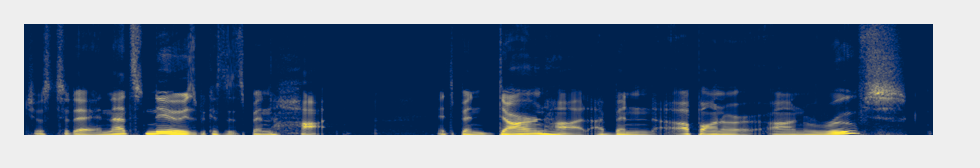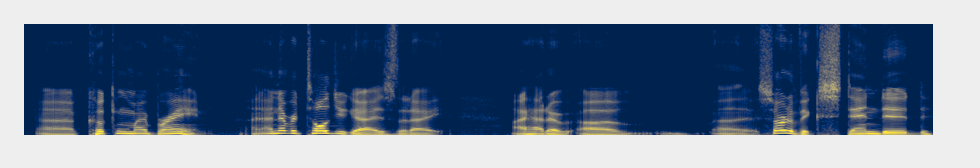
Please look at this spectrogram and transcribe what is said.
just today, and that's news because it's been hot. It's been darn hot. I've been up on a, on roofs, uh, cooking my brain. I, never told you guys that I I had a, a, a sort of extended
